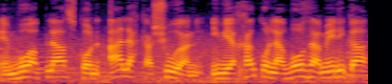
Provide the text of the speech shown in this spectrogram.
en Boa Plus con Alas que Ayudan y viaja con la voz de América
